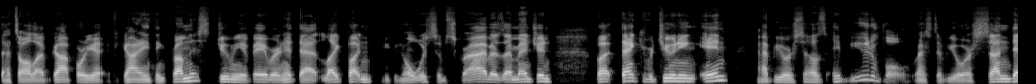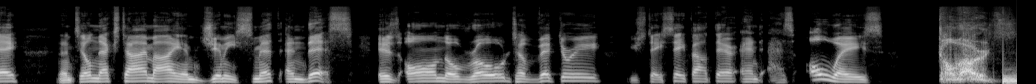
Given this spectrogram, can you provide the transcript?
That's all I've got for you. If you got anything from this, do me a favor and hit that like button. You can always subscribe, as I mentioned. But thank you for tuning in. Have yourselves a beautiful rest of your Sunday. And until next time, I am Jimmy Smith, and this is On the Road to Victory. You stay safe out there. And as always, go birds!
